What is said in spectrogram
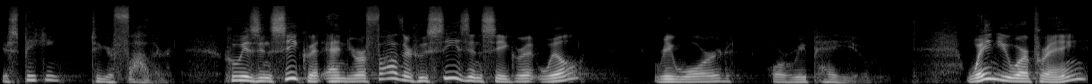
You're speaking to your father who is in secret, and your father who sees in secret will reward or repay you. When you are praying,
